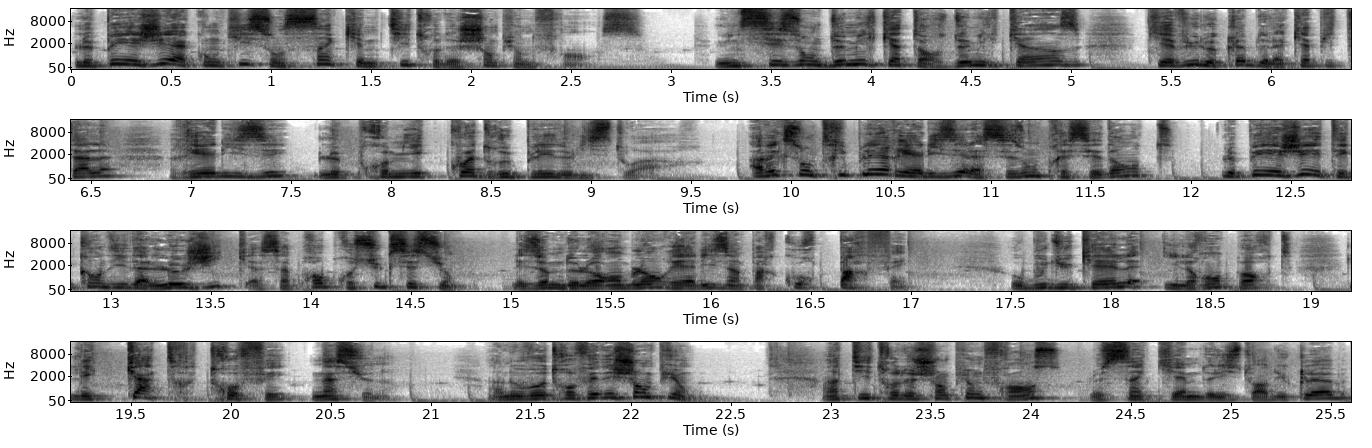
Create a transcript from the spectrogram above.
le PSG a conquis son cinquième titre de champion de France. Une saison 2014-2015 qui a vu le club de la capitale réaliser le premier quadruplé de l'histoire. Avec son triplé réalisé la saison précédente, le PSG était candidat logique à sa propre succession. Les hommes de Laurent Blanc réalisent un parcours parfait, au bout duquel ils remportent les quatre trophées nationaux. Un nouveau trophée des champions, un titre de champion de France, le cinquième de l'histoire du club,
